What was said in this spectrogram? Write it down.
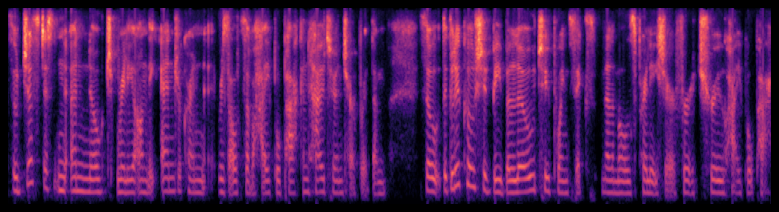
So just a note really on the endocrine results of a hypopac and how to interpret them. So the glucose should be below 2.6 millimoles per litre for a true hypopac.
